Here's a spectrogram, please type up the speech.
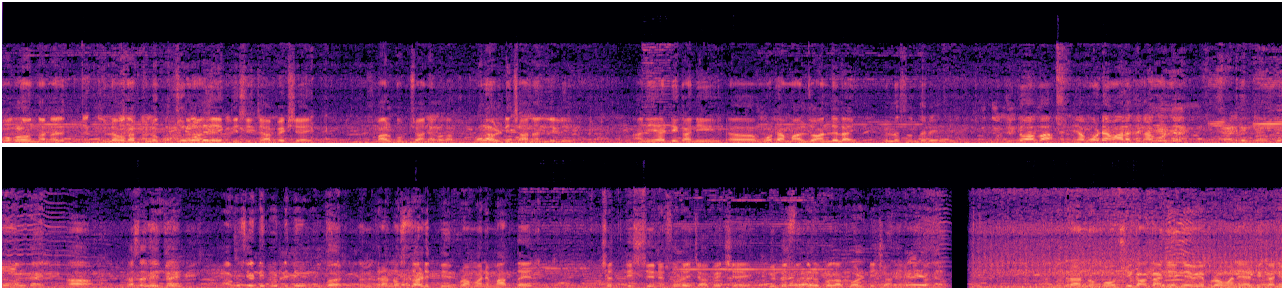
मोकळं होऊन जाणार आहे. किलो बघा किलो खूप छान आणलं एकतीसशेची अपेक्षा आहे. माल खूप छान आहे बघा. क्वालिटी छान आणलेली आहे. आणि या ठिकाणी मोठा माल जो आणलेला आहे किलो सुंदर आहे. जितो बाबा या मोठ्या मालाचे काय बोलले हां. कसं द्यायचं आहे बरं तर मित्रांनो साडेतीन प्रमाणे मागतायत. छत्तीसशेने सोडायची अपेक्षा आहे. पिल्लं सुंदर आहे बघा क्वालिटी छान आहे. मित्रांनो मौशी काकाने नेहमीप्रमाणे या ठिकाणी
